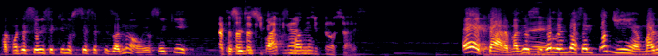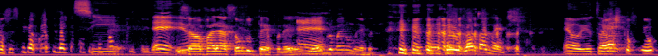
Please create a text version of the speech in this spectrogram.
aconteceu isso aqui no sexto episódio. Não, eu sei que. Ah, eu sei dos fatos, mas não... então, Charles. É, cara, mas eu, É. eu lembro da série todinha, mas não sei explicar qual episódio que aconteceu Sim. pra mim, tá ligado? É, Isso é eu, uma variação do tempo, né? Ele É. lembra, mas não lembra. Exatamente. é, eu Eu também. acho, que eu, eu,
